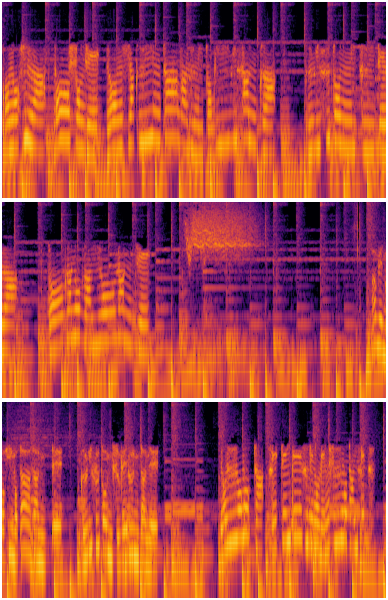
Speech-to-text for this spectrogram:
この日は、某所で400インターバルに飛び入り参加。クリフトンについては、動画の概要欄で。雨の日のターダンって、クリフトン滑るんだね。余裕を持った設定ベースでの練習も大切。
